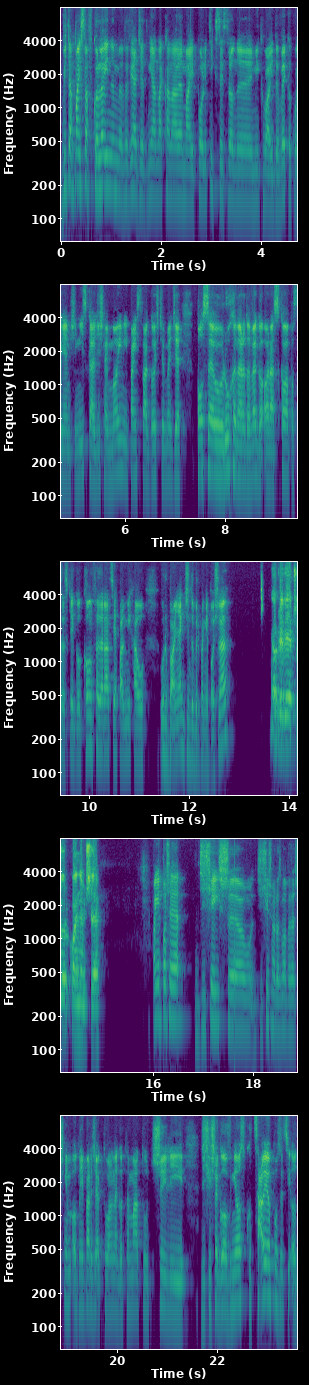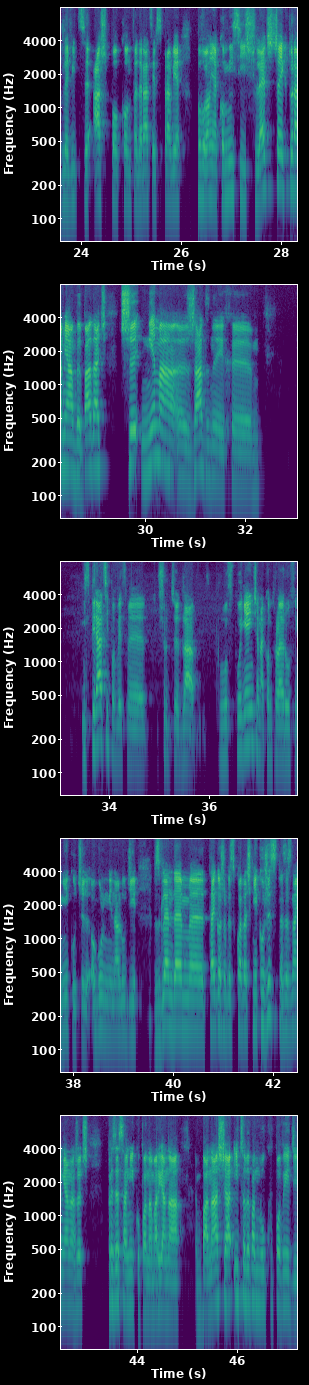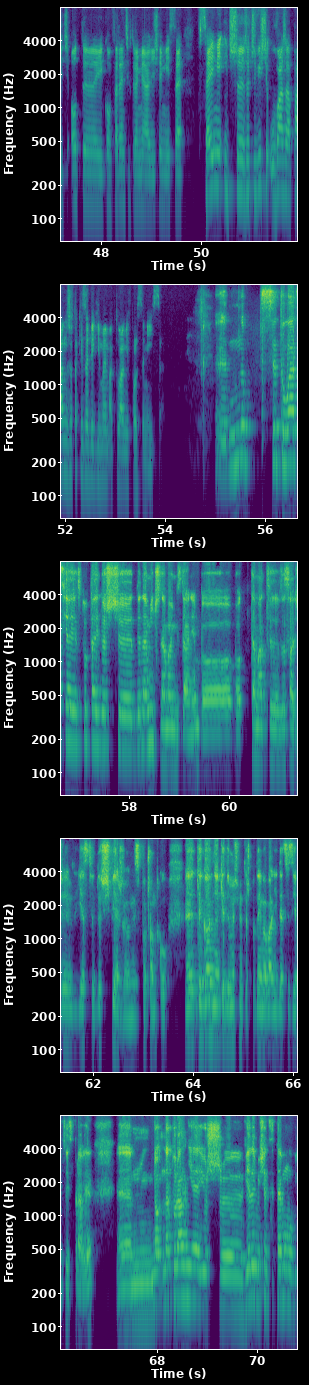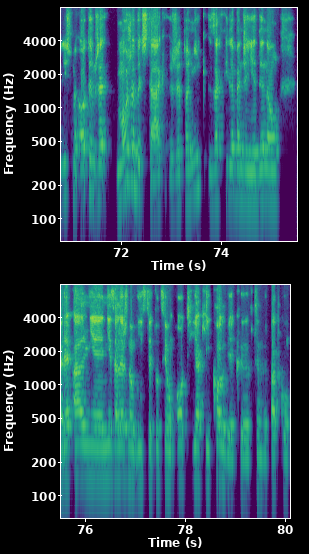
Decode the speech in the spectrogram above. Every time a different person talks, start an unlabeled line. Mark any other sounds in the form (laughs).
Witam Państwa w kolejnym wywiadzie dnia na kanale My Politics. Z tej strony Mikołaj Dowek, kłaniam się nisko, a dzisiaj moim i Państwa gościem będzie poseł Ruchu Narodowego oraz Koła Poselskiego Konfederacja, pan Michał Urbaniak. Dzień dobry Panie Pośle.
Dobry wieczór, kłaniam się.
Panie pośle, dzisiejszą, dzisiejszą rozmowę zaczniemy od najbardziej aktualnego tematu, czyli dzisiejszego wniosku całej opozycji od lewicy aż po Konfederację w sprawie powołania komisji śledczej, która miałaby badać czy nie ma e, żadnych e, inspiracji, powiedzmy, wśród dla wpłynięcia na kontrolerów NIK-u, czy ogólnie na ludzi względem e, tego, żeby składać niekorzystne zeznania na rzecz prezesa NIK-u, pana Mariana Banasia i co by pan mógł powiedzieć o tej konferencji, która miała dzisiaj miejsce w Sejmie i czy rzeczywiście uważa pan, że takie zabiegi mają aktualnie w Polsce miejsce?
No, sytuacja jest tutaj dość e, dynamiczna moim zdaniem, bo, bo temat w zasadzie jest dość świeży. On jest z początku e, tygodnia, kiedy myśmy też podejmowali decyzję w tej sprawie. No, naturalnie już e, wiele miesięcy temu mówiliśmy o tym, że może być tak, że to NIK za chwilę będzie jedyną realnie niezależną instytucją od jakiejkolwiek w tym wypadku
